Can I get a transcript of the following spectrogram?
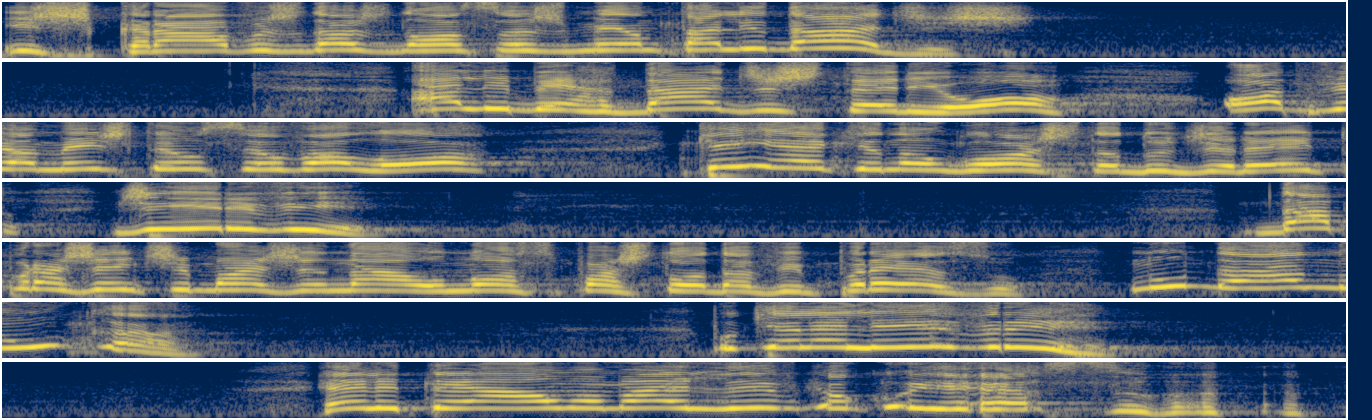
escravos das nossas mentalidades. A liberdade exterior, obviamente, tem o seu valor. Quem é que não gosta do direito de ir e vir? Dá para a gente imaginar o nosso pastor Davi preso? Não dá nunca. Porque ele é livre. Ele tem a alma mais livre que eu conheço.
